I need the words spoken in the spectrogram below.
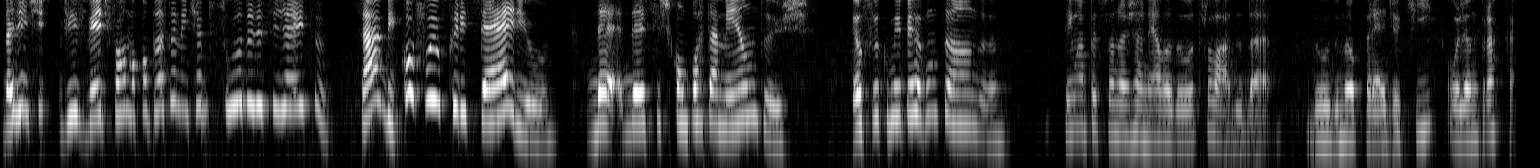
Da gente viver de forma completamente absurda desse jeito. Sabe? Qual foi o critério de, desses comportamentos? Eu fico me perguntando. Tem uma pessoa na janela do outro lado da, do, do meu prédio aqui, olhando para cá.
